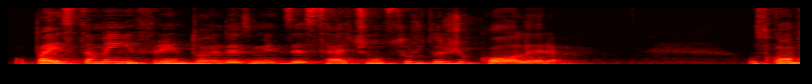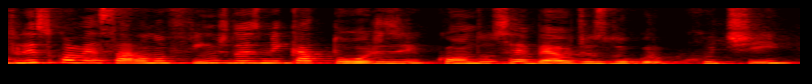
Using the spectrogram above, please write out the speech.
O país também enfrentou em 2017 um surto de cólera. Os conflitos começaram no fim de 2014, quando os rebeldes do grupo Houthi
